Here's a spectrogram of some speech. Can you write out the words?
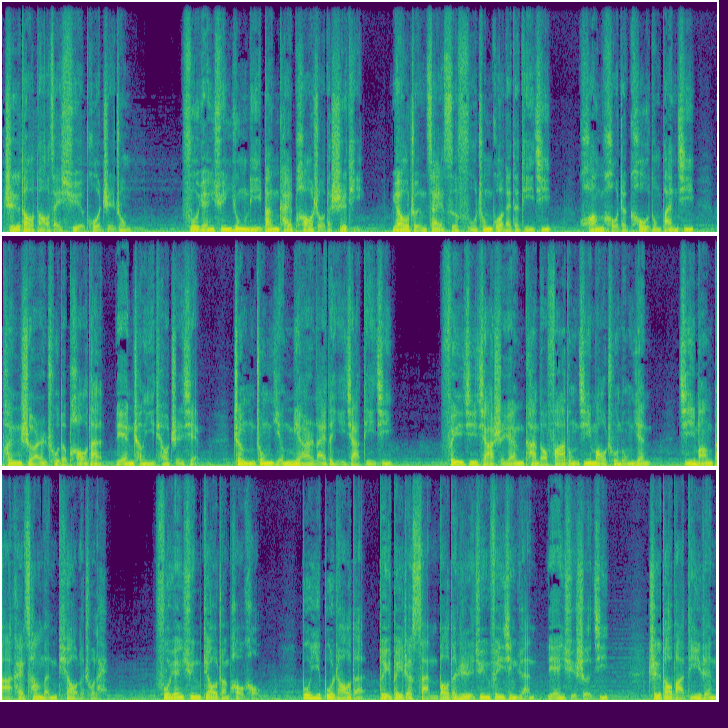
直到倒在血泊之中。傅元勋用力搬开炮手的尸体，瞄准再次俯冲过来的敌机，狂吼着扣动扳机，喷射而出的炮弹连成一条直线，正中迎面而来的一架敌机。飞机驾驶员看到发动机冒出浓烟，急忙打开舱门跳了出来。傅元勋调转炮口，不依不饶地对背着伞包的日军飞行员连续射击，直到把敌人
